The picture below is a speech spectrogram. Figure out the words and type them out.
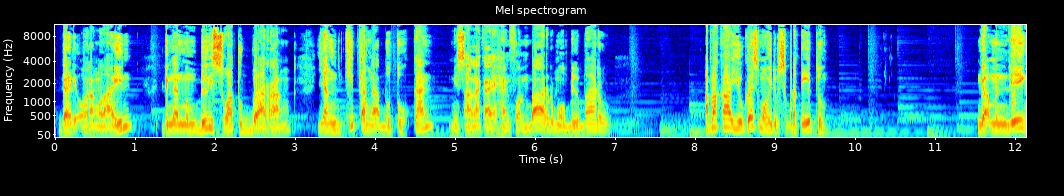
dari orang lain dengan membeli suatu barang yang kita nggak butuhkan, misalnya kayak handphone baru, mobil baru. Apakah you guys mau hidup seperti itu? Nggak mending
